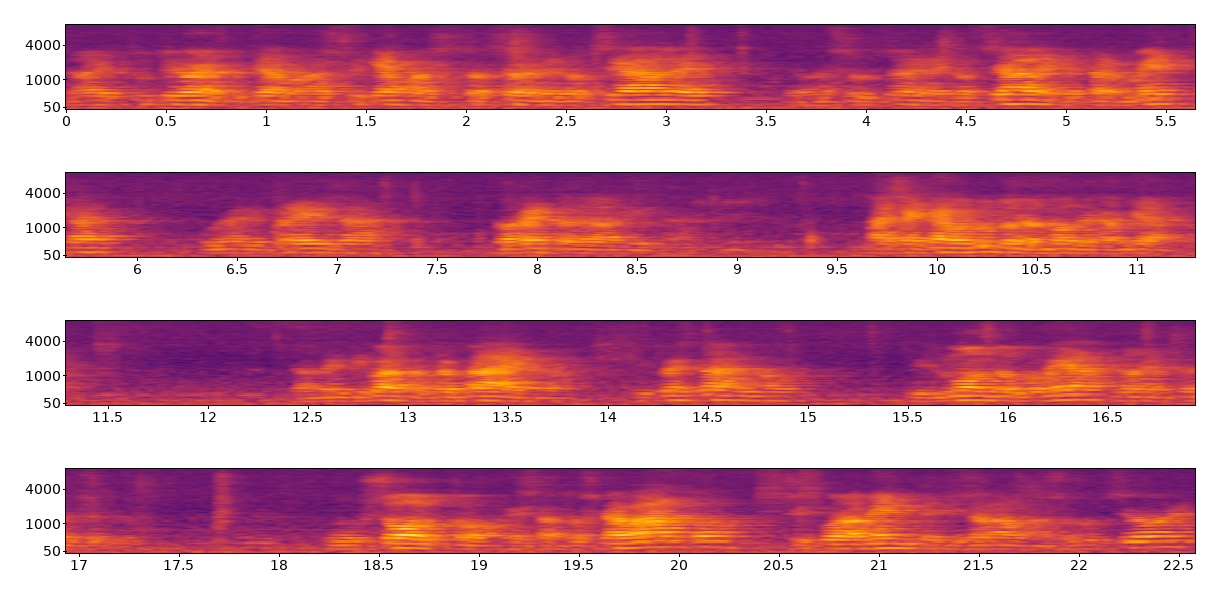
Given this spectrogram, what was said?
noi, tutti noi auspichiamo, auspichiamo una situazione negoziale e una soluzione negoziale che permetta una ripresa corretta della vita. ma c'è chiaro tutto il mondo è cambiato. Dal 24 febbraio di quest'anno il mondo come era non, è, c'è più. Un solco è stato scavato, sicuramente ci sarà una soluzione,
